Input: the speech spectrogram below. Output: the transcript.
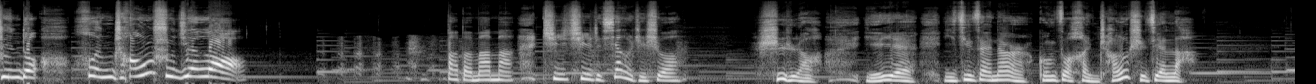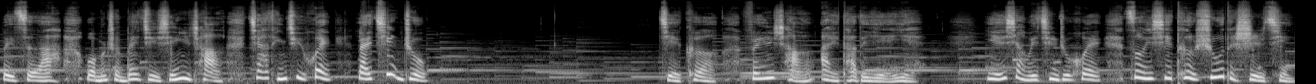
真的很长时间了，爸爸妈妈痴痴的笑着说：“是啊，爷爷已经在那儿工作很长时间了。为此啊，我们准备举行一场家庭聚会来庆祝。”杰克非常爱他的爷爷，也想为庆祝会做一些特殊的事情。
